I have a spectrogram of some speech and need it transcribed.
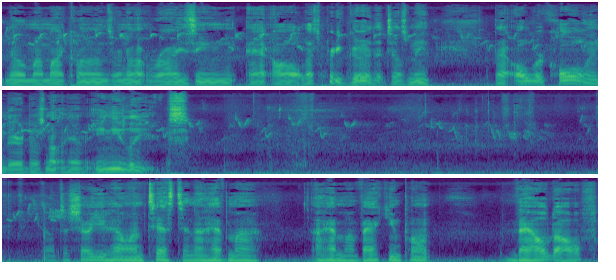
No, my microns are not rising at all. That's pretty good. That tells me that older coil in there does not have any leaks. Now to show you how I'm testing, I have my I have my vacuum pump valved off.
